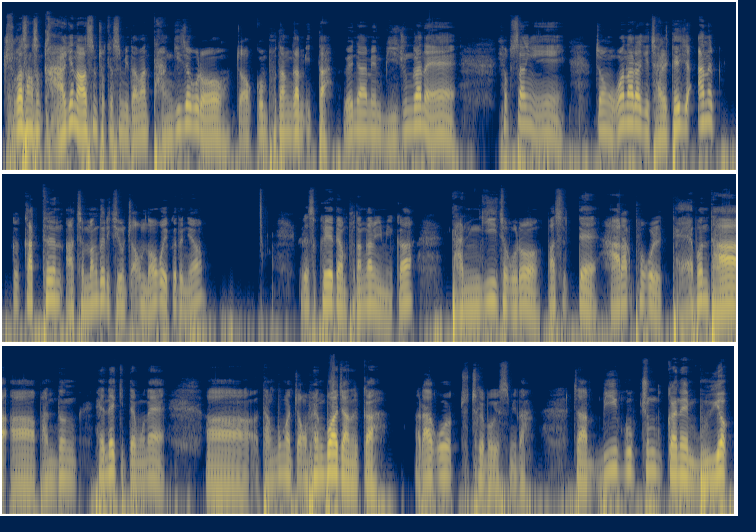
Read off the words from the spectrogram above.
추가 상승 강하게 나왔으면 좋겠습니다만 단기적으로 조금 부담감 있다. 왜냐하면 미중 간의 협상이 좀 원활하게 잘 되지 않을 것 같은 아, 전망들이 지금 조금 나오고 있거든요. 그래서 그에 대한 부담감입니까? 단기적으로 봤을 때 하락폭을 대번 다 아, 반등해냈기 때문에 아, 당분간 조금 횡보하지 않을까 라고 추측해 보겠습니다. 자 미국 중국 간의 무역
